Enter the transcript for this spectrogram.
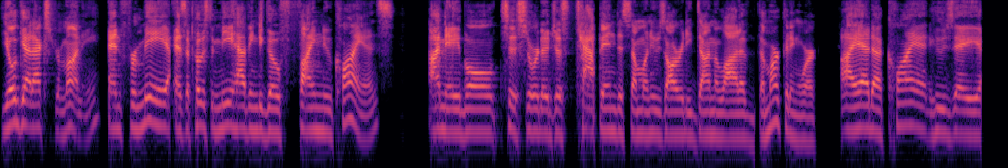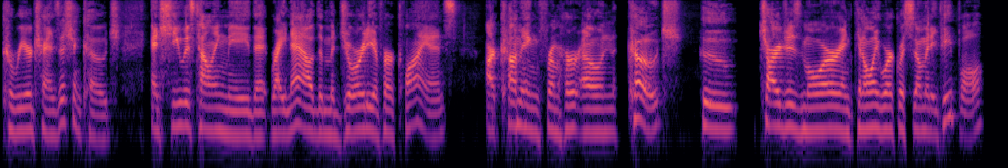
You'll get extra money. And for me, as opposed to me having to go find new clients, I'm able to sort of just tap into someone who's already done a lot of the marketing work. I had a client who's a career transition coach, and she was telling me that right now, the majority of her clients are coming from her own coach who charges more and can only work with so many people.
